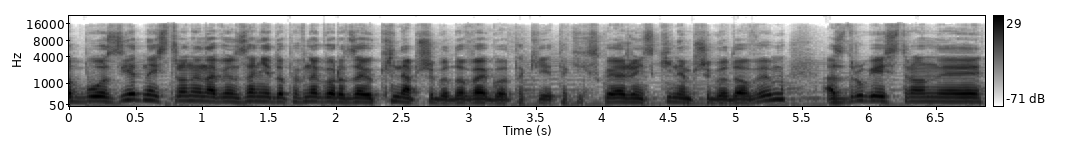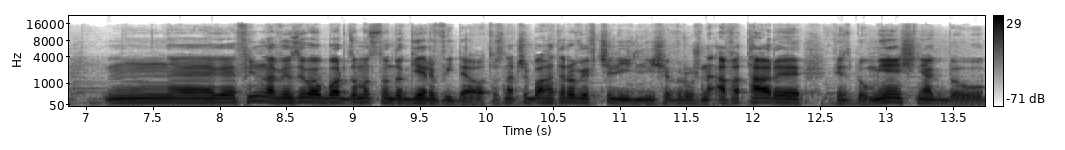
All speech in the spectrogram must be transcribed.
to było z jednej strony nawiązanie do pewnego rodzaju kina przygodowego, takie, takich skojarzeń z kinem przygodowym, a z drugiej strony mm, e, film nawiązywał bardzo mocno do gier wideo. To znaczy bohaterowie wcielili się w różne awatary, więc był mięśniak, był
